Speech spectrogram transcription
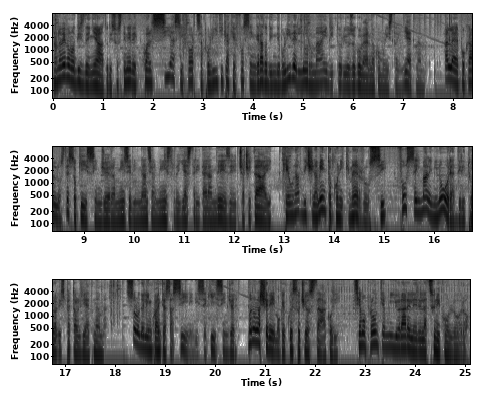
non avevano disdegnato di sostenere qualsiasi forza politica che fosse in grado di indebolire l'ormai vittorioso governo comunista in Vietnam. All'epoca lo stesso Kissinger ammise dinanzi al ministro degli esteri thailandese Chachitai che un avvicinamento con i Khmer Rossi fosse il male minore addirittura rispetto al Vietnam. Sono delinquenti assassini, disse Kissinger, ma non lasceremo che questo ci ostacoli siamo pronti a migliorare le relazioni con loro.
